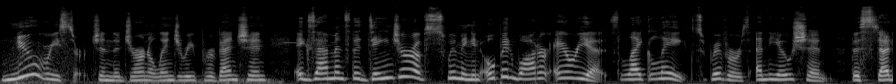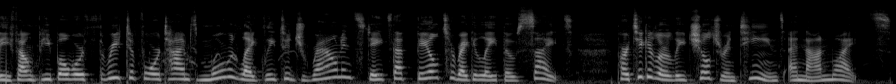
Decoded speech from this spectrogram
New research in the journal Injury Prevention examines the danger of swimming in open water areas like lakes, rivers, and the ocean. The study found people were three to four times more likely to drown in states that failed to regulate those sites, particularly children, teens, and non whites.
